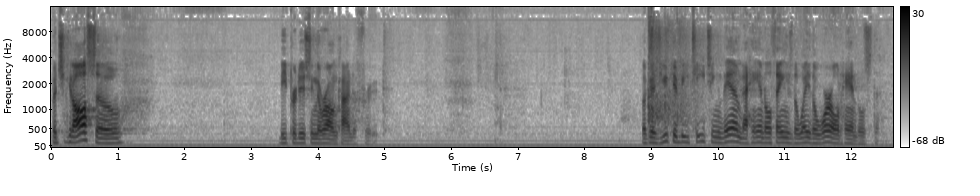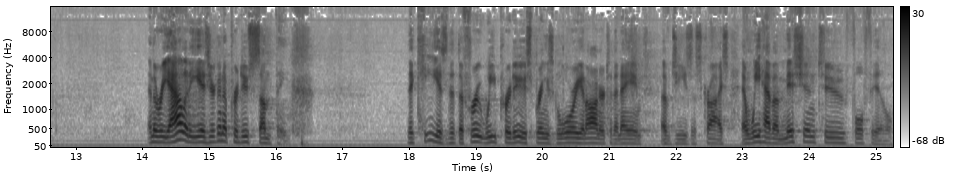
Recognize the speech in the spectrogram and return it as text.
But you could also be producing the wrong kind of fruit. Because you could be teaching them to handle things the way the world handles them. And the reality is, you're going to produce something. The key is that the fruit we produce brings glory and honor to the name of Jesus Christ. And we have a mission to fulfill.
